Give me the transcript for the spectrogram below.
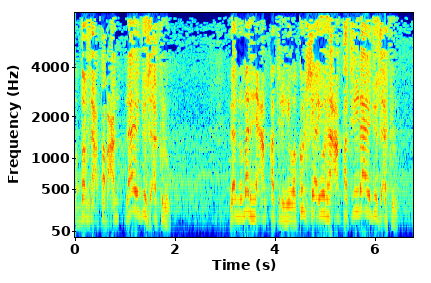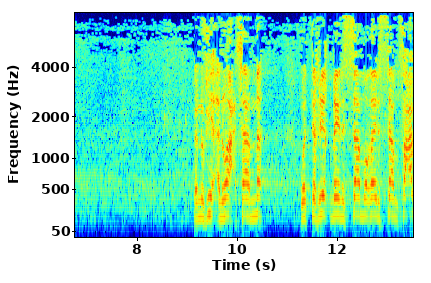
الضفدع طبعا لا يجوز أكله لأنه منهي عن قتله وكل شيء ينهى عن قتله لا يجوز أكله. لأنه فيه أنواع سامة والتفريق بين السام وغير السام صعب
